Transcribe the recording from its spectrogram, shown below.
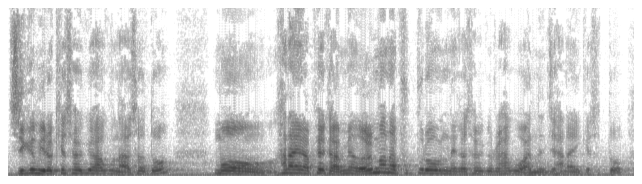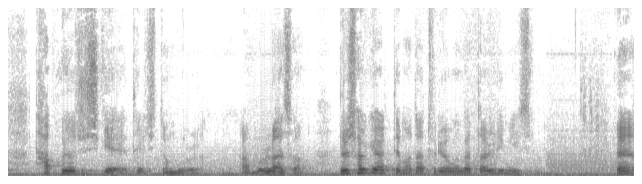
지금 이렇게 설교하고 나서도 뭐 하나님 앞에 가면 얼마나 부끄러운 내가 설교를 하고 왔는지 하나님께서 또 다 보여주시게 될지도 몰라 아, 몰라서 늘 설교할 때마다 두려움과 떨림이 있습니다. 예,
